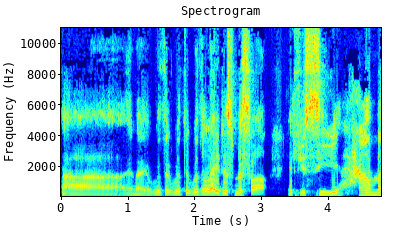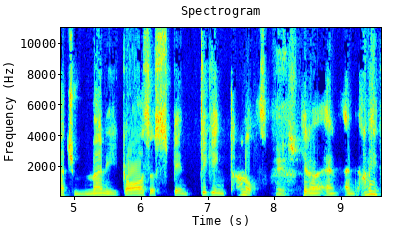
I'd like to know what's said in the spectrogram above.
uh, and with the, with the, with the latest missile, if you see how much money Gaza spent digging tunnels, yes, you know, and and I mean,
